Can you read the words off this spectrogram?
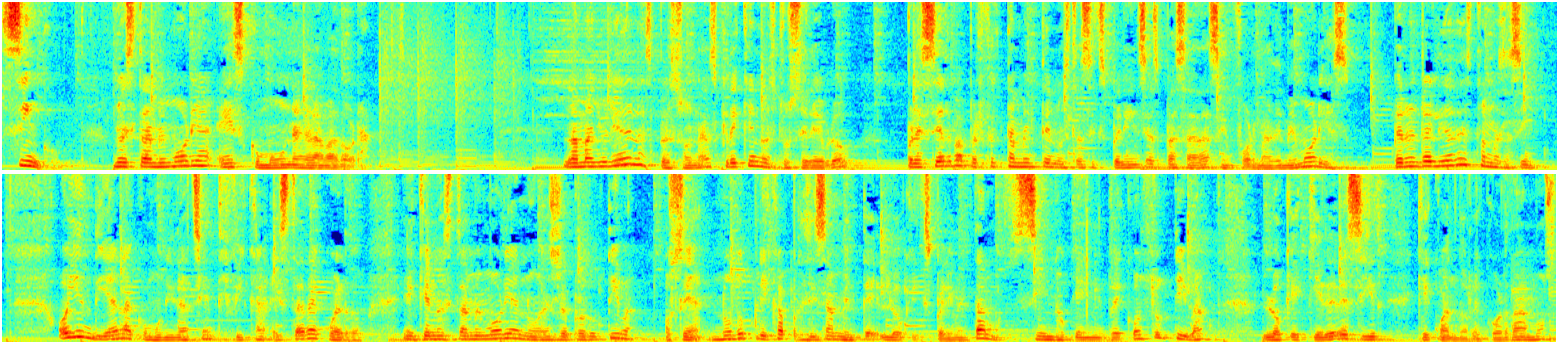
5. Nuestra memoria es como una grabadora. La mayoría de las personas cree que nuestro cerebro preserva perfectamente nuestras experiencias pasadas en forma de memorias, pero en realidad esto no es así. Hoy en día la comunidad científica está de acuerdo en que nuestra memoria no es reproductiva, o sea, no duplica precisamente lo que experimentamos, sino que es reconstructiva, lo que quiere decir que cuando recordamos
